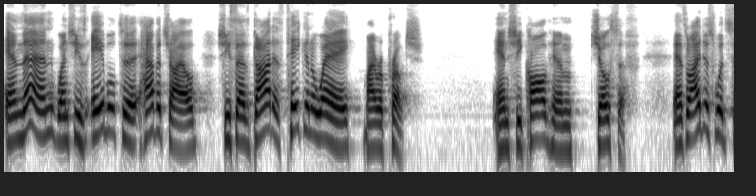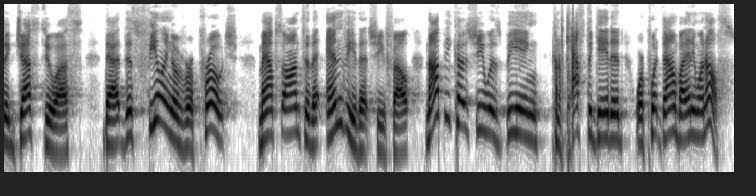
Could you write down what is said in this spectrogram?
And then when she's able to have a child, she says, God has taken away my reproach. And she called him Joseph. And so I just would suggest to us that this feeling of reproach maps onto the envy that she felt, not because she was being kind of castigated or put down by anyone else,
